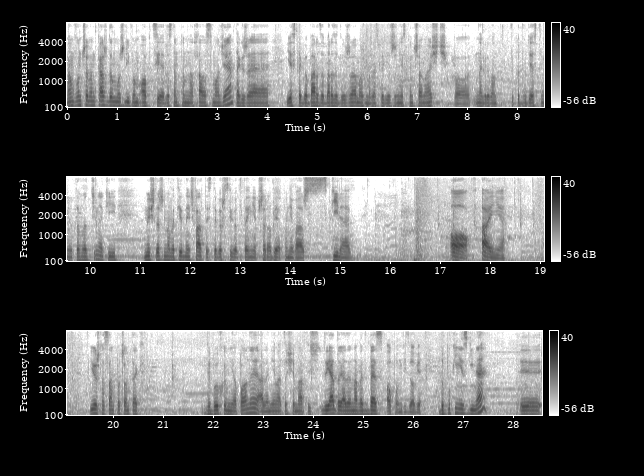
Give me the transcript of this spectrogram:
mam włączoną każdą możliwą opcję dostępną na chaos modzie, także jest tego bardzo, bardzo dużo. Można wręcz powiedzieć, że nieskończoność, bo nagrywam tylko 20-minutowy odcinek i myślę, że nawet jednej czwartej z tego wszystkiego tutaj nie przerobię, ponieważ skinę o, fajnie. Już na sam początek wybuchły mi opony, ale nie ma co się martwić. Ja dojadę nawet bez opon, widzowie. Dopóki nie zginę, yy,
